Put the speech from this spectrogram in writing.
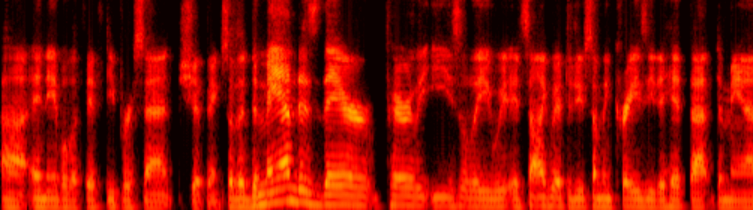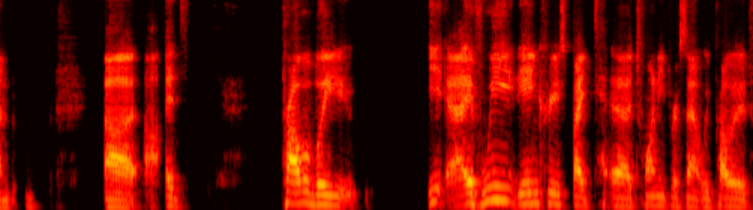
uh, enable the 50% shipping. So the demand is there fairly easily. We, it's not like we have to do something crazy to hit that demand. Uh, it's probably if we increase by t- uh, 20%, we probably would,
